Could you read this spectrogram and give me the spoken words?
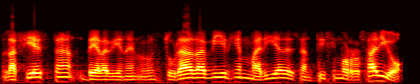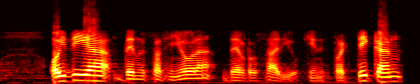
la fiesta de la Bienaventurada Virgen María del Santísimo Rosario. Hoy día de Nuestra Señora del Rosario. Quienes practican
